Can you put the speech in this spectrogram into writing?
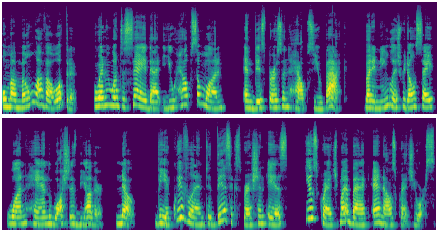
uma mão lava outra when we want to say that you help someone and this person helps you back. But in English, we don't say one hand washes the other. No, the equivalent to this expression is you scratch my back and I'll scratch yours.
